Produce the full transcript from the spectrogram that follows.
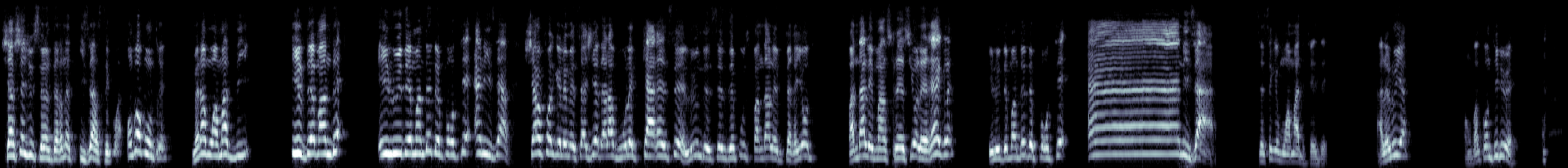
Cherchez juste sur Internet, Isar, c'est quoi? On va vous montrer. Maintenant, Mohamed dit, il lui demandait de porter un Isar. Chaque fois que le messager d'Allah voulait caresser l'une de ses épouses pendant les périodes, pendant les menstruations, les règles, il lui demandait de porter un Isar. C'est ce que Mohamed faisait. Alléluia. On va continuer.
